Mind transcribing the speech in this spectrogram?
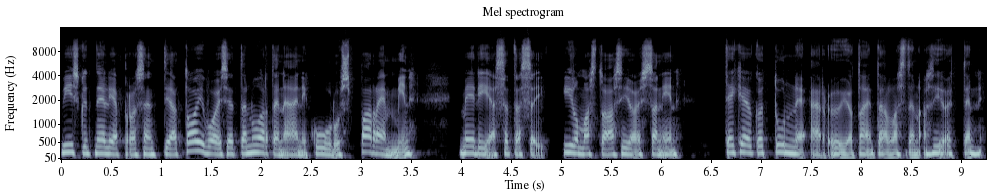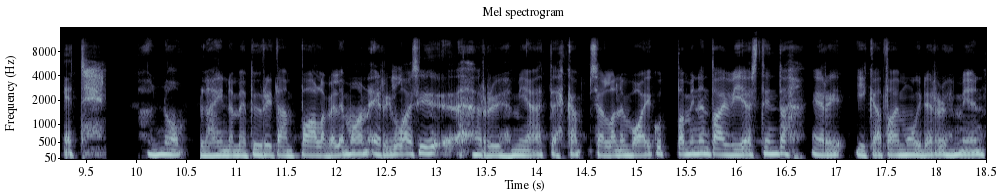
54 prosenttia toivoisi, että nuorten ääni kuuluisi paremmin mediassa tässä ilmastoasioissa, niin tekeekö Tunne ry jotain tällaisten asioiden eteen? No lähinnä me pyritään palvelemaan erilaisia ryhmiä, että ehkä sellainen vaikuttaminen tai viestintä eri ikä- tai muiden ryhmien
